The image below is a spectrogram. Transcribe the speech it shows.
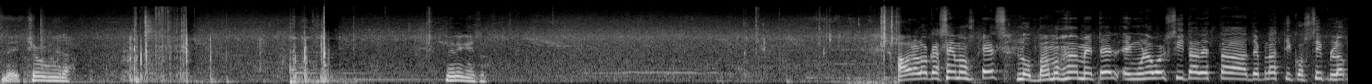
De hecho, mira. Miren eso. Ahora lo que hacemos es, los vamos a meter en una bolsita de esta de plástico Ziploc.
